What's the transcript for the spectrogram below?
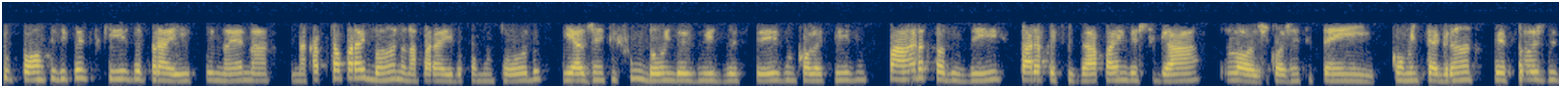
suporte de pesquisa para isso, né, na, na capital paraibana, na Paraíba como um todo, e a gente fundou em 2016 um coletivo para produzir, para pesquisar, para investigar. Lógico, a gente tem como integrantes pessoas de,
